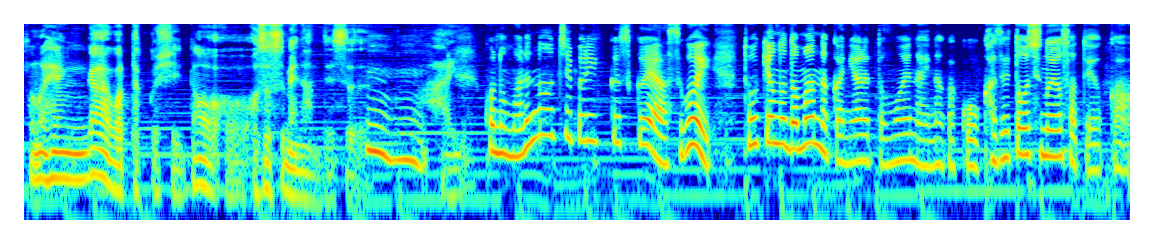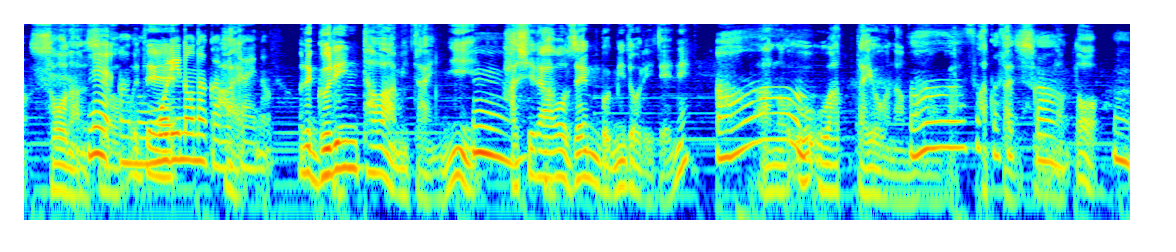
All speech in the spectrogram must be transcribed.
その辺が私のおすすめなんです、うんうん。はい。この丸の内ブリックスクエアすごい東京のど真ん中にあると思えないなんかこう風通しの良さというかそうなんですよ、ねあので森の中みたいな、でグリーンタワーみたいにうん。柱を全部緑でね、ああのう植わったようなものがあったりするのとうんうん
